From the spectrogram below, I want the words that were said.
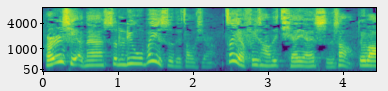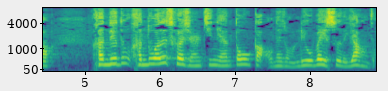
而且呢是溜背式的造型，这也非常的前沿时尚，对吧？很多都很多的车型今年都搞那种溜背式的样子。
